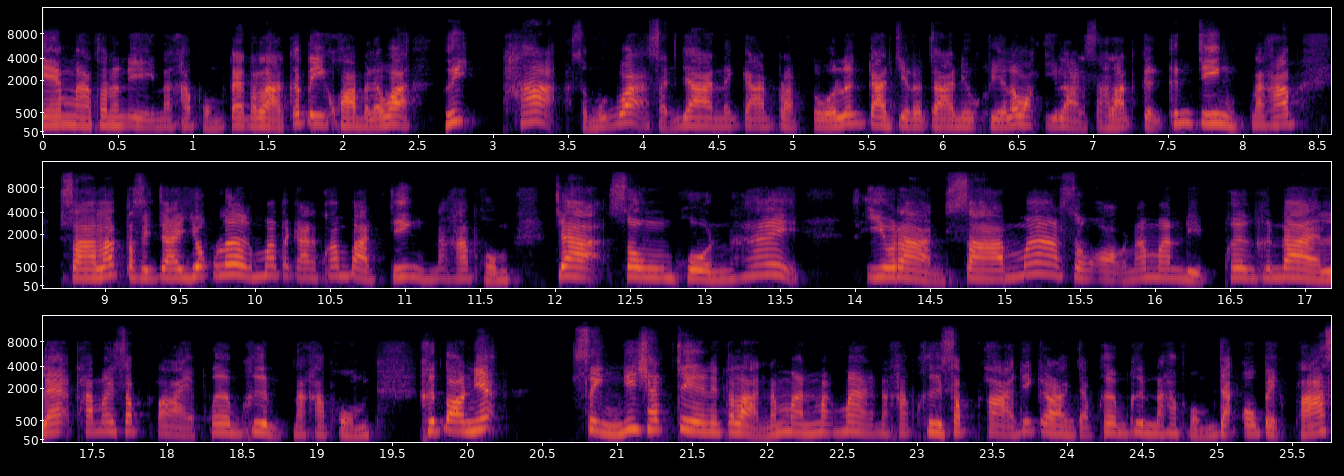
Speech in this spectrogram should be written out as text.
ง้มๆมาเท่านั้นเองนะครับผมแต่ตลาดก็ตีความไปแล้วว่าเฮ้ย ถ้าสมมุติว่าสัญญาณในการปรับตัวเรื่องการเจรจานิวเคลียร์ระหว่างอิหร่านสหรัฐเกิดขึ้นจริงนะครับสหรัฐตัดสินใจยกเลิกมาตรการความบาดจริงนะครับ ผมจะส่งผลให้อิหร่านสามารถส่งออกน้ำมันดิบเพิ่มขึ้นได้ และทำให้ซัพพลายเพิ่มขึ้นนะครับผมคือตอนเนี้ย สิ่งที่ชัดเจนในตลาดน้ำมันมากๆนะครับคือซัพพลายที่กำลังจะเพิ่มขึ้นนะครับผมจาก OPEC Plus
